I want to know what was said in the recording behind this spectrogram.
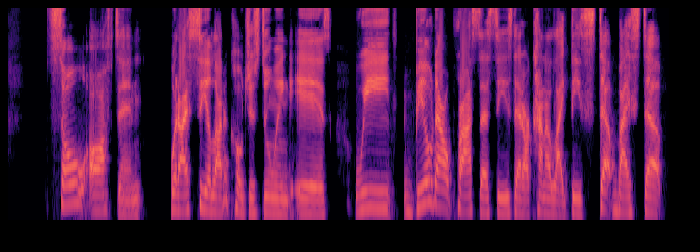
So often, what I see a lot of coaches doing is we build out processes that are kind of like these step by step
